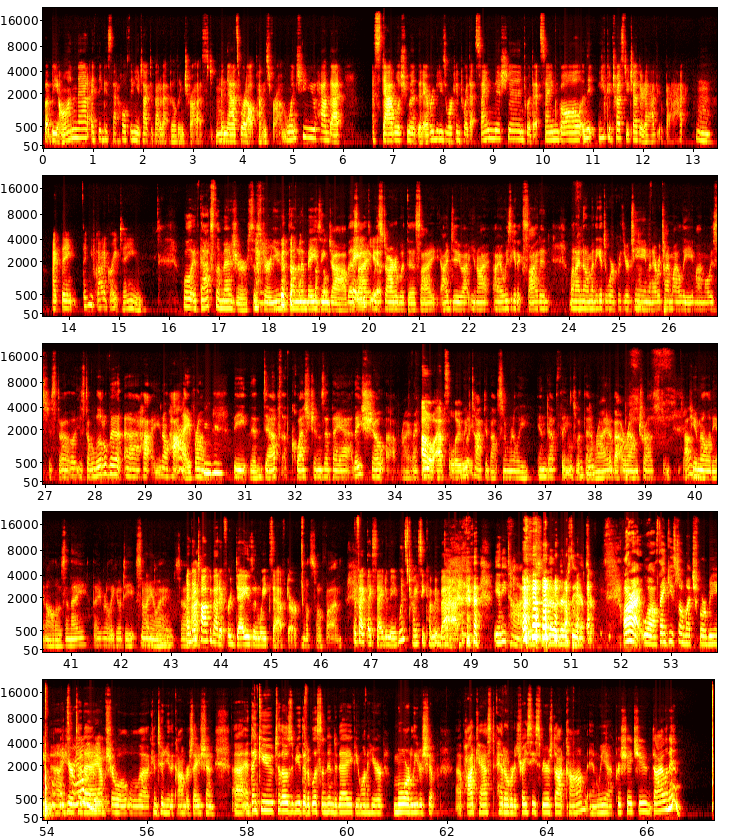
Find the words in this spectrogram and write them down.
But beyond that, I think it's that whole thing you talked about about building trust, Mm. and that's where it all comes from. Once you have that establishment that everybody's working toward that same mission, toward that same goal, and that you can trust each other to have your back. Mm. I think then you've got a great team. Well, if that's the measure, sister, you have done an amazing job. As Thank I you. started with this, I, I do. I, you know, I, I always get excited when I know I'm going to get to work with your team, and every time I leave, I'm always just uh, just a little bit uh, high, you know, high from the the depth of questions that they ask. They show up, right? Like Oh, absolutely. we've talked about some really in depth things with them, Mhm. right? About around trust and Oh. humility and all those, and they they really go deep. So They anyway, do. so and they I- talk about it for days and weeks after. It's so fun. In fact, they say to me, "When's Tracy coming back?" Anytime. There's, there's the answer. All right. Well, thank you so much for being uh, here for today. I'm sure we'll, we'll uh, continue the conversation. Uh, and thank you to those of you that have listened in today. If you want to hear more leadership uh, podcast, head over to tracyspears.com. And we appreciate you dialing in.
